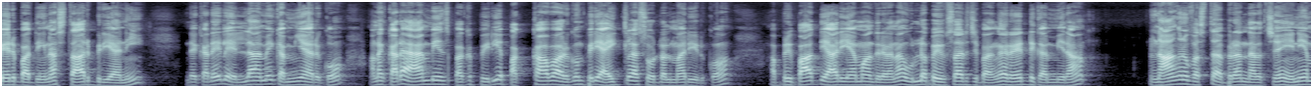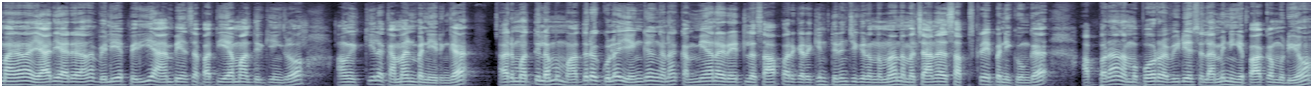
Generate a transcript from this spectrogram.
பேர் பார்த்தீங்கன்னா ஸ்டார் பிரியாணி இந்த கடையில் எல்லாமே கம்மியாக இருக்கும். ஆனால் கடை ஆம்பியன்ஸ் பார்க்க பெரிய பக்காவாக இருக்கும். பெரிய ஹை கிளாஸ் ஹோட்டல் மாதிரி இருக்கும். அப்படி பார்த்து யார் ஏமாந்துட வேணால் உள்ளே போய் விசாரிச்சுப்பாங்க ரேட்டு கம்மி தான். நாங்களும் ஃபஸ்ட்டு அப்புறம் நினச்சேன். இனிய மாதிரி யார் யார் வெளியே பெரிய ஆம்பியன்ஸை பார்த்து ஏமாந்துருக்கீங்களோ அவங்க கீழே கமெண்ட் பண்ணிடுங்க அது மட்டும் இல்லாமல் மதுரைக்குள்ளே எங்கெங்கன்னா கம்மியான ரேட்டில் சாப்பாடு கிடைக்குன்னு தெரிஞ்சுக்கிறோம்னா நம்ம சேனலை சப்ஸ்கிரைப் பண்ணிக்கோங்க. அப்போ தான் நம்ம போடுற வீடியோஸ் எல்லாமே நீங்கள் பார்க்க முடியும்.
